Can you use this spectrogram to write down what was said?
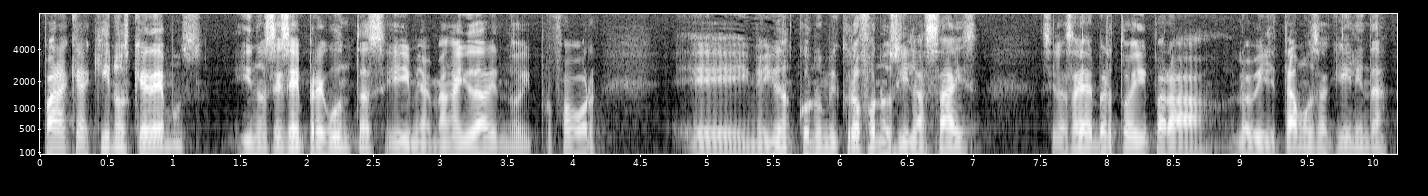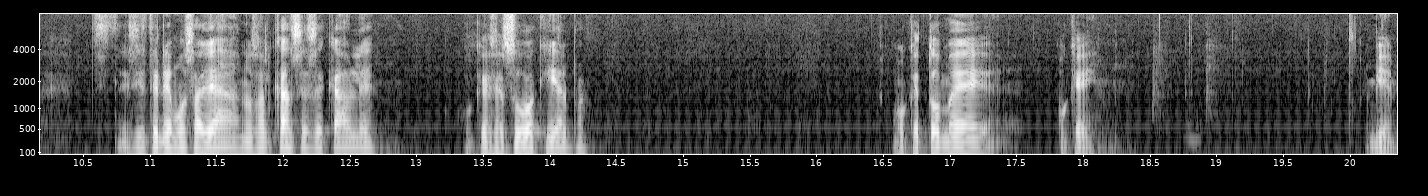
para que aquí nos quedemos. Y no sé si hay preguntas y me van a ayudar por favor. Eh, y me ayudan con un micrófono si las hay. Si las hay, Alberto, ahí para. Lo habilitamos aquí, Linda. Si tenemos allá, nos alcanza ese cable. O que se suba aquí, Alba. O que tome. Ok. Bien.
